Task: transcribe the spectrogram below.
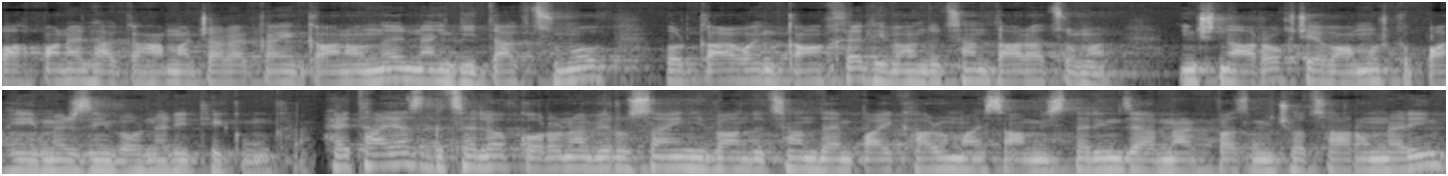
պահպանել հակահամաճարակային կանոններն այն գիտակցումով, որ կարող են կանխել հիվանդության տարածումը, ինչն առողջ եւ ամուր կպահի մեր զինվորների թիկունքը։ Հետհայաց գցելով կորոնավիրուսային հիվանդության դեմ պայքարում այս ամիսներին ձեռնարկված միջոցառումներին,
